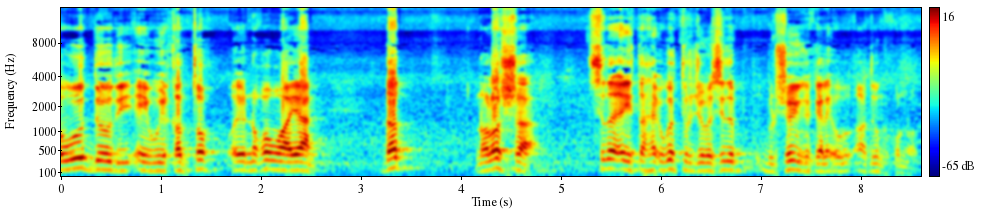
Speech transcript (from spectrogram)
awooddoodii ay wiiqanto oo ay noqon waayaan dad nolosha sida ay tahay uga turjumay sida bulshooyinka kale adduunka ku nool.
